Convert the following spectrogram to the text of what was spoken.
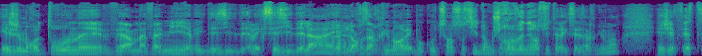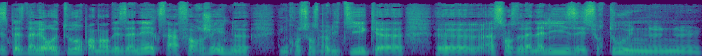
et je me retournais vers ma famille avec des idées, avec ces idées-là, et Ouais. leurs arguments avaient beaucoup de sens aussi. Donc je revenais ensuite avec ces arguments, et j'ai fait cette espèce d'aller-retour pendant des années, que ça a forgé une une conscience politique, euh, euh, un sens de l'analyse, et surtout une une,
